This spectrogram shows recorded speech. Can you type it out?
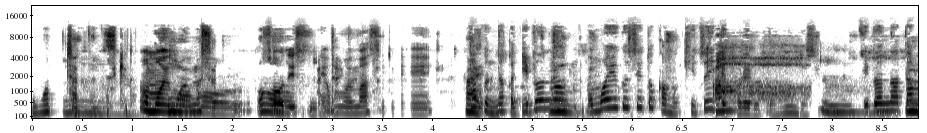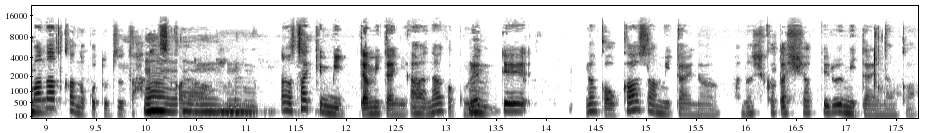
思っちゃったんですけど、思いも思いますそうですね、思いますね。はい。多分なんか自分の思い癖とかも気づいてこれると思うんですよ。うん自分の頭の中のことずっと話すから、なんかさっき見たみたいにあなんかこれって、なんかお母さんみたいな話し方しちゃってるみたいななんか。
